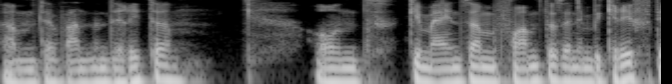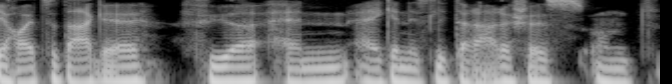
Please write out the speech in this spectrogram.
ähm, der wandernde Ritter. Und gemeinsam formt das einen Begriff, der heutzutage für ein eigenes literarisches und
